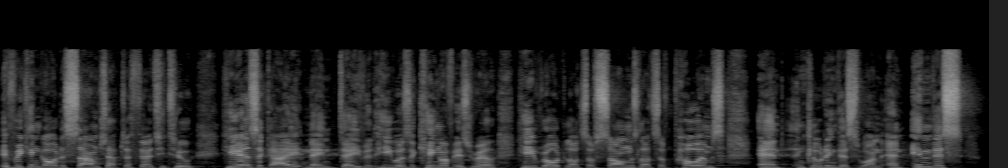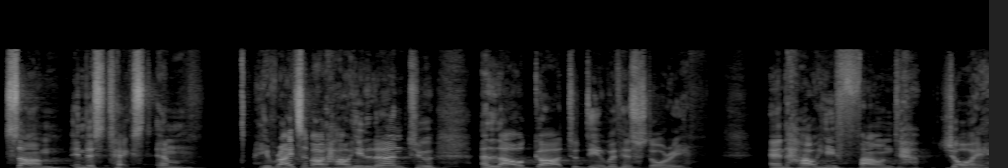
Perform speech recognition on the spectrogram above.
If we can go to Psalm chapter 32, here's a guy named David. He was a king of Israel. He wrote lots of songs, lots of poems, and including this one. And in this psalm, in this text, um, he writes about how he learned to allow God to deal with his story and how he found joy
